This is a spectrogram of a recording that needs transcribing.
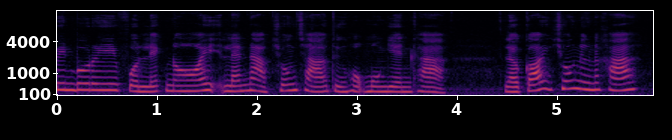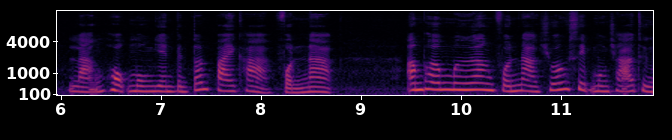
บินบุรี ฝนเล็กน้อย และหนักช่วงเช้าถึง 6 โมงเย็นค่ะ แล้วก็อีกช่วงหนึ่งนะคะ หลัง 6 โมงเย็นเป็นต้นไปค่ะ ฝนหนักอำเภอเมืองฝนหนักช่วง 10 โมงเช้าถึง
